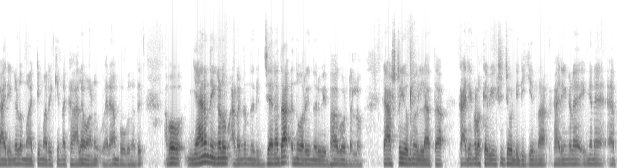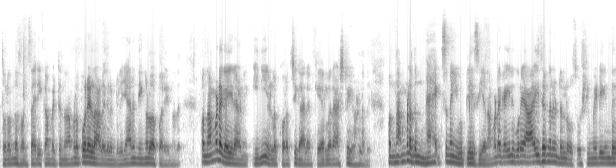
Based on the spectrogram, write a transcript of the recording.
കാര്യങ്ങൾ മാറ്റിമറിക്കുന്ന കാലമാണ് വരാൻ പോകുന്നത്. അപ്പോൾ ഞാനും നിങ്ങളും അടങ്ങുന്ന ഒരു ജനത എന്ന് പറയുന്ന ഒരു വിഭാഗമുണ്ടല്ലോ രാഷ്ട്രീയമൊന്നുമില്ലാത്ത കാര്യങ്ങളൊക്കെ വീക്ഷിച്ചുകൊണ്ടിരിക്കുന്ന കാര്യങ്ങളെ ഇങ്ങനെ തുറന്ന് സംസാരിക്കാൻ പറ്റുന്ന നമ്മളെപ്പോലെയുള്ള ആളുകളുണ്ടല്ലോ. ഞാനും നിങ്ങളും ആ പറയുന്നത്. അപ്പോൾ നമ്മുടെ കയ്യിലാണ് ഇനിയുള്ള കുറച്ച് കാലം കേരള രാഷ്ട്രീയം ഉള്ളത് അപ്പം നമ്മളത് മാക്സിമം യൂട്ടിലൈസ് ചെയ്യുക നമ്മുടെ കയ്യിൽ കുറേ ആയുധങ്ങളുണ്ടല്ലോ. സോഷ്യൽ മീഡിയ ഉണ്ട്.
